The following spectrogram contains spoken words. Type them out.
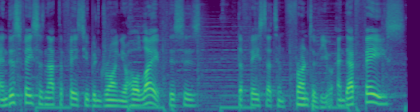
And this face is not the face you've been drawing your whole life. This is the face that's in front of you. And that face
